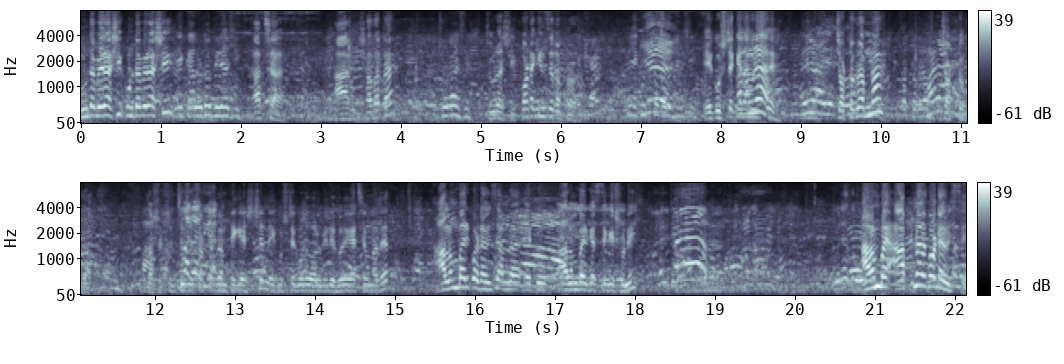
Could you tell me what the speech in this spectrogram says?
কোনটা বিরাশি কোনটা বিরাশি? এই কালোটা বিরাশি। আচ্ছা আর সাদাটা? চৌরাশি। চুরাশি। কটা কিনছেন আপনারা? একুশটা। কেনা হয়েছে? চট্টগ্রাম না? চট্টগ্রাম। দর্শক শুনছেন চট্টগ্রাম থেকে এসেছেন একুশটা গরু অলরেডি হয়ে গেছে ওনাদের। আলমবাইর কটা হয়েছে? আমরা একটু আলমবাইয়ের কাছ থেকে শুনি। আলম ভাই, আপনার কটা হয়েছে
